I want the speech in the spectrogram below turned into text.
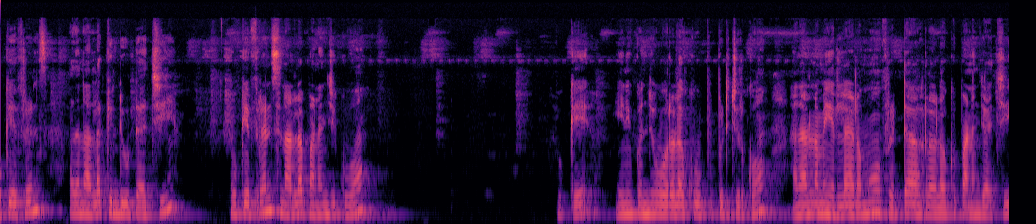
ஓகே ஃப்ரெண்ட்ஸ் அதை நல்லா கிண்டி விட்டாச்சு. ஓகே ஃப்ரெண்ட்ஸ் நல்லா பனைஞ்சிக்குவோம். ஓகே இனி கொஞ்சம் ஓரளவுக்கு உப்பு பிடிச்சிருக்கோம். அதனால் நம்ம எல்லா இடமும் ஃப்ரெட் ஆகிற அளவுக்கு பனைஞ்சாச்சு.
